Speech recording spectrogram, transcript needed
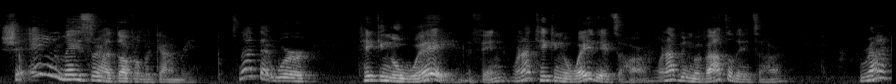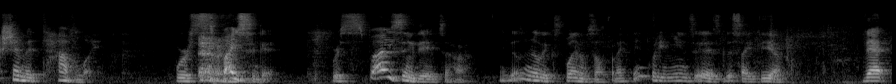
She'ein Meser Hadavar Legamri. It's not that we're taking away the thing. We're not taking away the Yitzhar. We're not being Mavatal the Yitzhar. Rak Shem We're spicing it. We're spicing the Yitzhar. He doesn't really explain himself, but I think what he means is this idea that,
